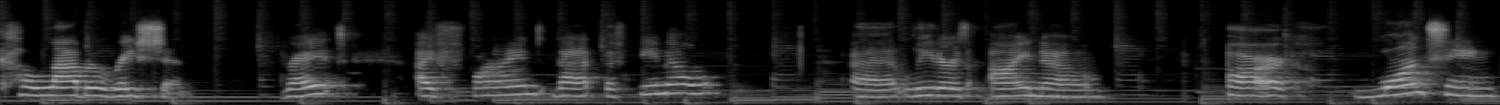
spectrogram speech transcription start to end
collaboration, right? I find that the female uh, leaders I know are wanting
